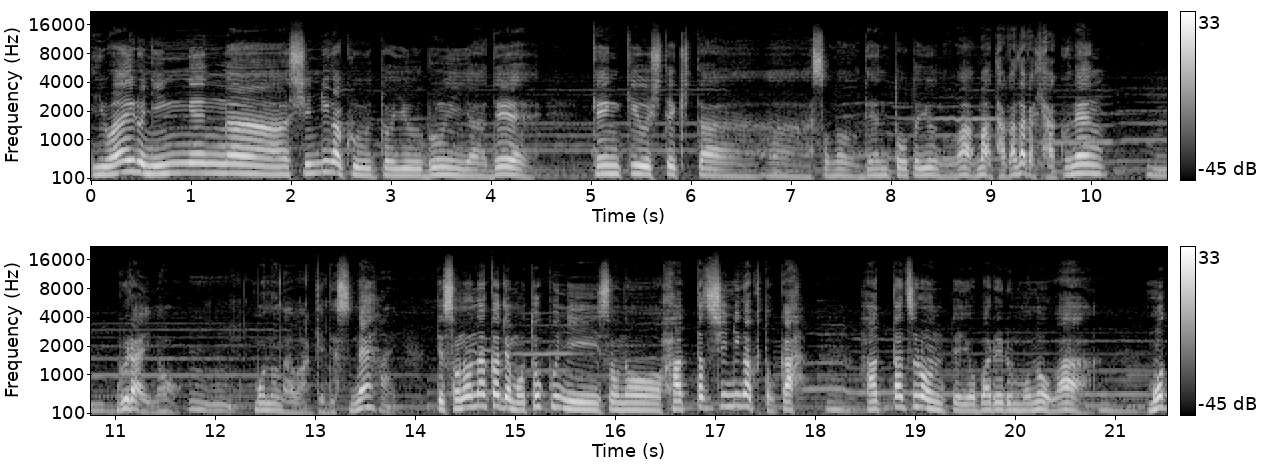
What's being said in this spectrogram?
いわゆる人間が心理学という分野で研究してきたその伝統というのはまあたかだか100年ぐらいのものなわけですね。でその中でも特にその発達心理学とか発達論って呼ばれるものはもっ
